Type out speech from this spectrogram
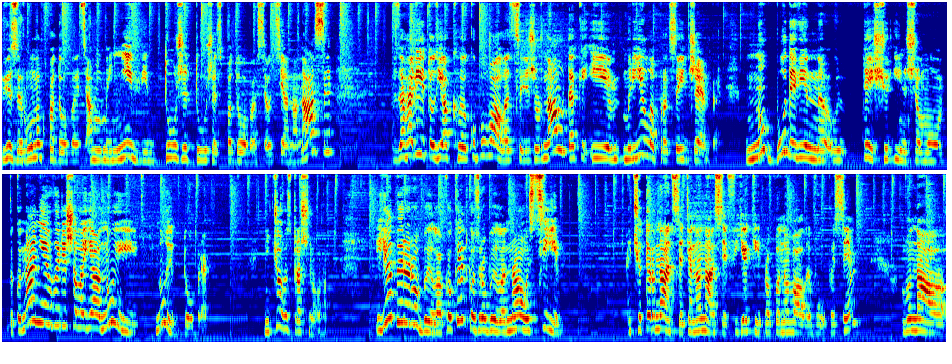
візерунок подобається. А мені він дуже-дуже сподобався. Оці ананаси. Взагалі, то як купувала цей журнал, так і мріяла про цей джемпер. Ну, буде він у дещо іншому виконанні, вирішила я. Ну і, ну і добре. Нічого страшного. І я переробила кокетку, зробила на ось ці 14 ананасів, які пропонували в описі. Вона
